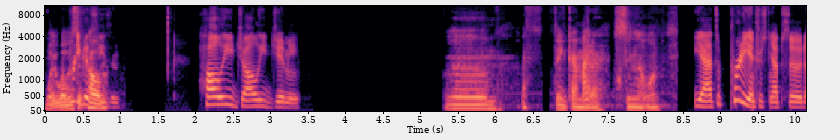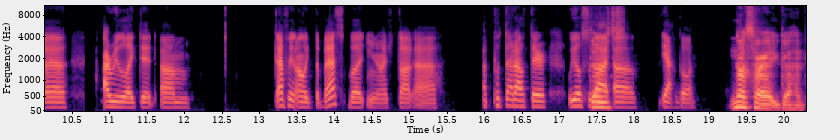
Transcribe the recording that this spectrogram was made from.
wait, what was Pretty it good called? season. Holly Jolly Jimmy. Um, I think I might have seen that one. yeah, it's a pretty interesting episode. Uh, I really liked it. Um, definitely not like the best, but you know, I just thought uh, I put that out there. We also got uh, yeah, go on. No, sorry, go ahead.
